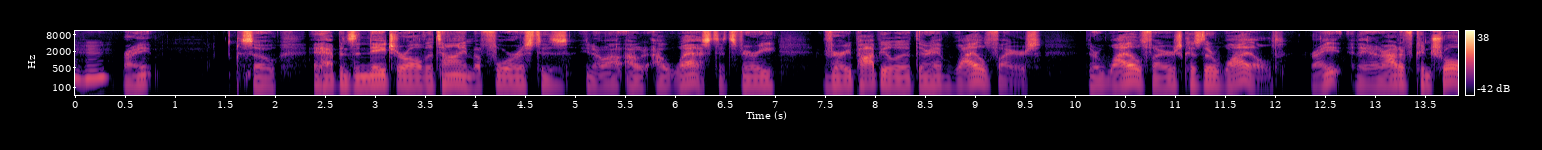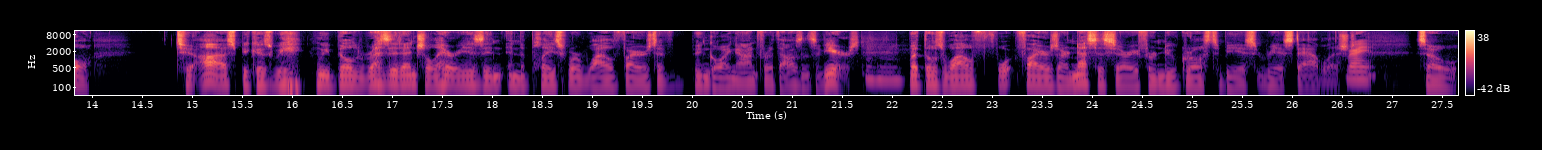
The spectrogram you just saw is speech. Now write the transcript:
Mm-hmm. Right. So it happens in nature all the time. A forest is, you know, out, out, out west. It's very, very popular. They have wildfires. They're wildfires because they're wild, right? They are out of control to us because we we build residential areas in in the place where wildfires have been going on for thousands of years. Mm-hmm. But those wildfires are necessary for new growth to be reestablished. Right. So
